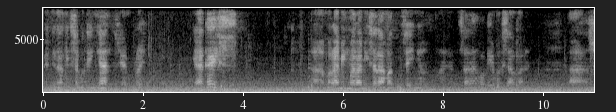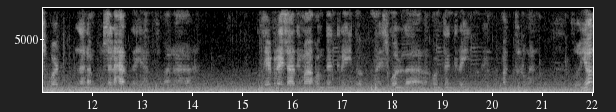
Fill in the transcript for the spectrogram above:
pwede nating sagutin yan, syempre. Kaya guys, ah, maraming maraming salamat sa inyo. Ayan, sana huwag kayo magsawa. Ah, support na lang po sa lahat. Ayan, para Siyempre sa ating mga content creator, mga small ah, content creator, eh, magtulungan. So yun,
